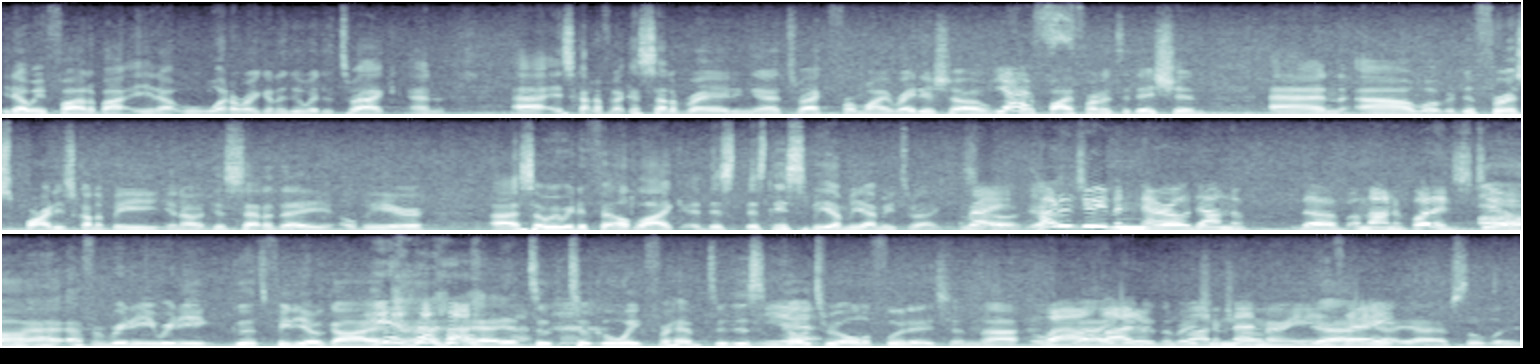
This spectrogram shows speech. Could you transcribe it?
you know, we thought about, you know, what are we gonna do with the track? And uh, it's kind of like a celebrating uh, track for my radio show Yes. for the 500th edition. And uh, well, the first party is gonna be, you know, this Saturday over here. Uh, so we really felt like this this needs to be a Miami track. So, Right. yeah. How did you even narrow down the the amount of footage too? Uh, I have a really, really good video guy. yeah, it took, took a week for him to just Yeah. go through all the footage, and uh, Wow, yeah, a lot he did of- an lot of job. memories, Yeah, right? yeah, yeah, absolutely.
